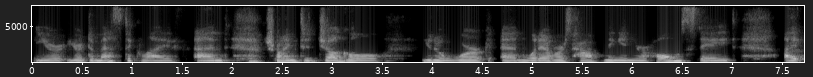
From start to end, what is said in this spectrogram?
your your domestic life and trying to juggle you know work and whatever's happening in your home state. I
